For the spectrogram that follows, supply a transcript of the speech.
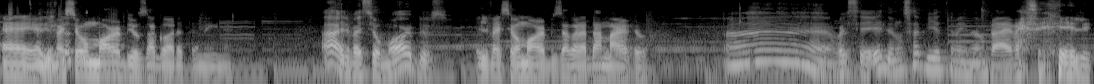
É, ele vai ser o Morbius agora também, né? Ah, ele vai ser o Morbius? Ele vai ser o Morbius agora da Marvel. Ah, vai ser ele? Eu não sabia também, não. Vai, vai ser ele.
